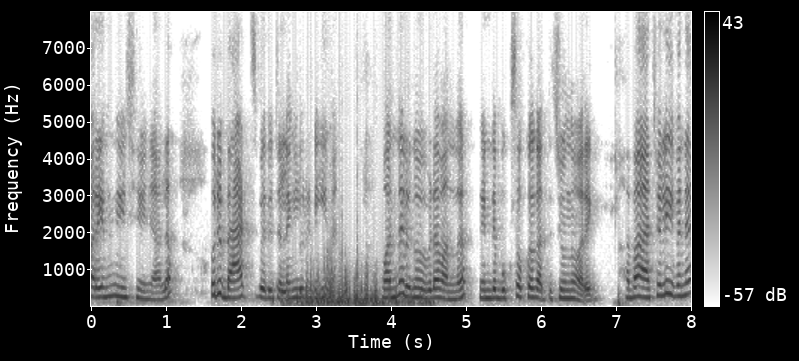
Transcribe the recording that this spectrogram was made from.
പറയുന്നതെന്ന് ചോദിച്ചു കഴിഞ്ഞാൽ ഒരു ബാഡ് സ്പിരിറ്റ് അല്ലെങ്കിൽ ഒരു ഡീമൻ വന്നിരുന്നു ഇവിടെ വന്ന് നിന്റെ ബുക്സ് ഒക്കെ കത്തിച്ചു എന്ന് പറയും. അപ്പൊ ആക്ച്വലി ഇവന്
